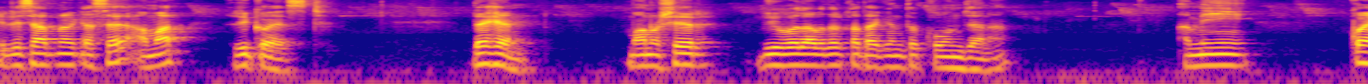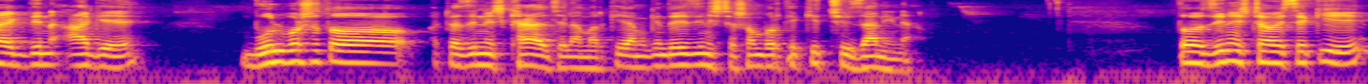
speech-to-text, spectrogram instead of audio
এটা হচ্ছে আপনার কাছে আমার রিকোয়েস্ট দেখেন, মানুষের বিপদ আপদের কথা কিন্তু কোন জানা। আমি কয়েকদিন আগে ভুলবশত একটা জিনিস খেয়ালছিলাম আর কি আমি কিন্তু এই জিনিসটা সম্পর্কে কিচ্ছুই জানি না। তো জিনিসটা হয়েছে কি,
